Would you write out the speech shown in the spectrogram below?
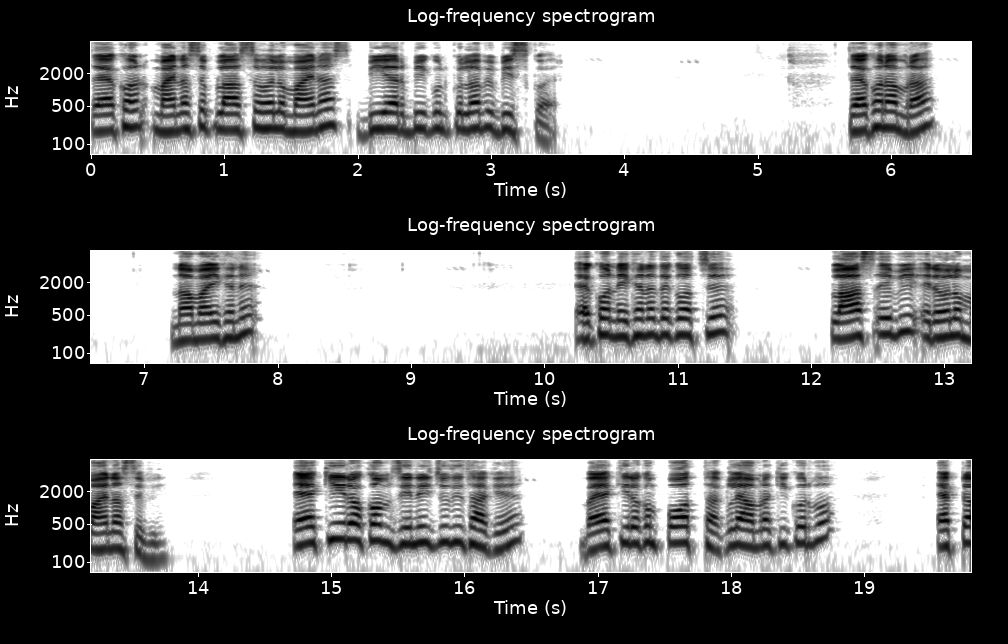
তো এখন মাইনাসে প্লাসে হলো মাইনাস বি আর বি গুণ করলে হবে বি স্কোয়ার তো এখন আমরা নামাই এখানে। এখন এখানে দেখা হচ্ছে প্লাস এবি এটা হলো মাইনাস এবি একই রকম জিনিস যদি থাকে বা একই রকম পথ থাকলে আমরা কি করব? একটা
